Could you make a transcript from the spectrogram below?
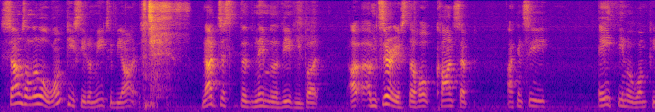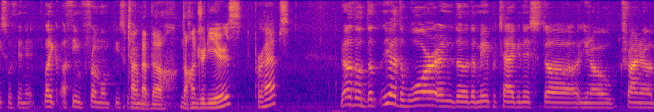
Sounds a little One Piecey to me, to be honest. Not just the name of the Vivi, but I, I'm serious. The whole concept, I can see a theme of One Piece within it, like a theme from One Piece. talking within about the the hundred years, perhaps. it. no, the, the yeah, the war and the the main protagonist, uh, you know, trying to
